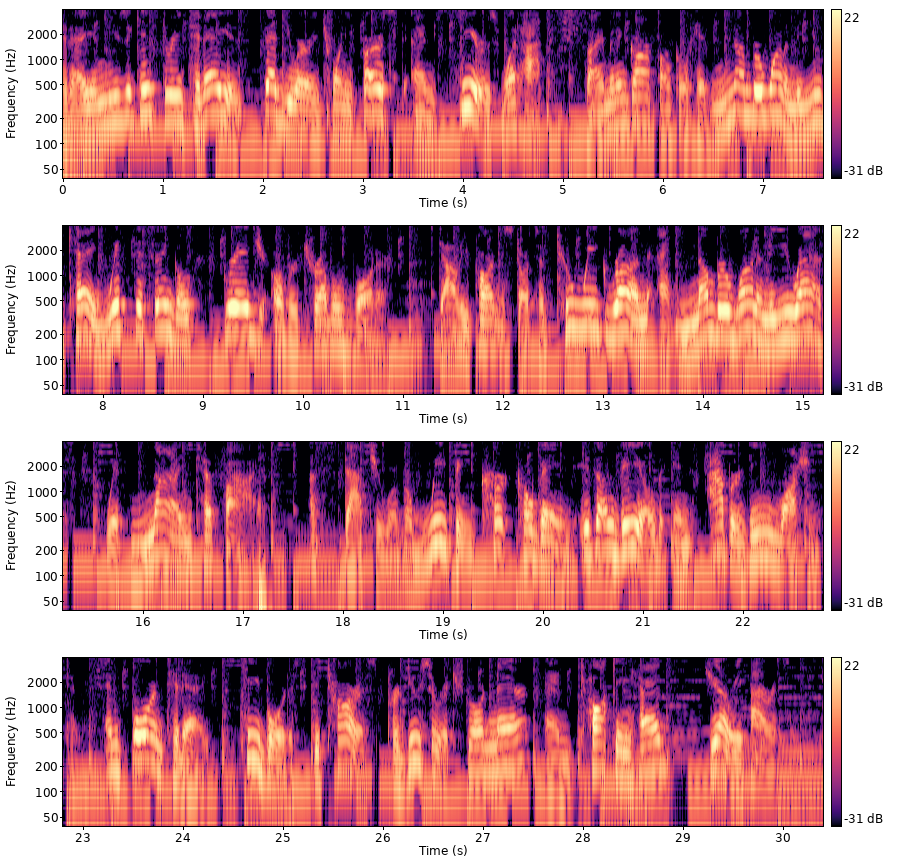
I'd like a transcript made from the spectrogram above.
Today in music history, today is February 21st, and here's what happened. Simon and Garfunkel hit number one in the UK with the single Bridge Over Troubled Water. Dolly Parton starts a two-week run at number one in the US with 9 to 5. A statue of a weeping Kurt Cobain is unveiled in Aberdeen, Washington. And born today, keyboardist, guitarist, producer extraordinaire, and talking head, Jerry Harrison.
